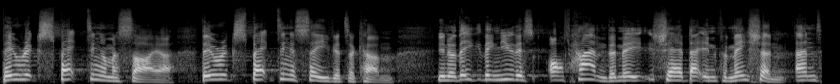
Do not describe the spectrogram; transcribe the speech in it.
They were expecting a Messiah, they were expecting a Savior to come. You know, they, they knew this offhand and they shared that information. And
